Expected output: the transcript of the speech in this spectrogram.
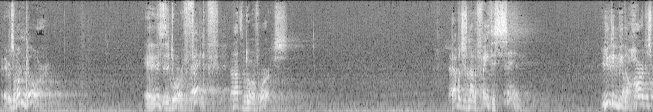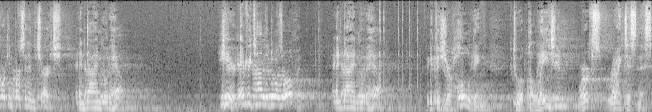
There is one door, and it is the door of faith, not the door of works. That which is not of faith is sin. You can be the hardest working person in the church and die and go to hell. Here, every time the doors are open, and die and go to hell because you're holding to a Pelagian works righteousness,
